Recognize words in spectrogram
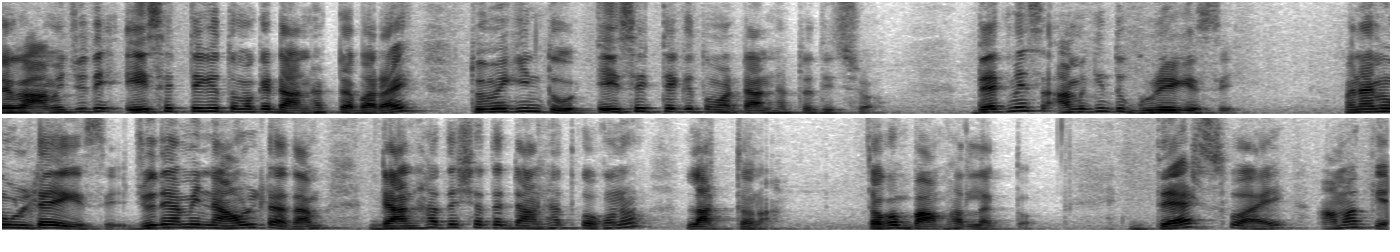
দেখো, আমি যদি এই সাইড থেকে তোমাকে ডান হাতটা বাড়াই, তুমি কিন্তু এই সাইড থেকে তোমার ডান হাতটা দিচ্ছ। দ্যাট মিনস আমি কিন্তু ঘুরে গেছি মানে আমি উল্টাই গেছি। যদি আমি না উল্টাতাম, ডান হাতের সাথে ডান হাত কখনো লাগতো না, তখন বাম হাত লাগতো। দ্যাটস ওয়াই আমাকে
